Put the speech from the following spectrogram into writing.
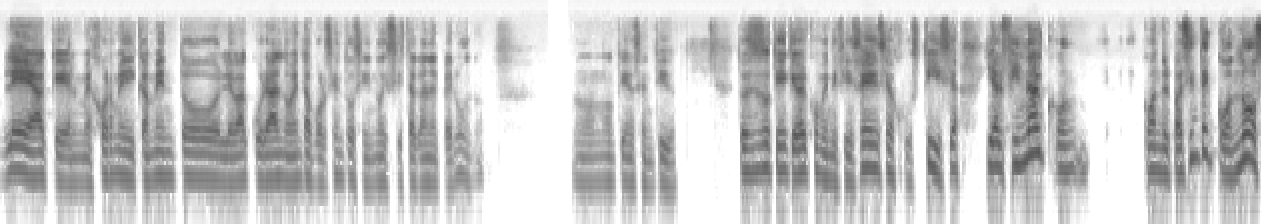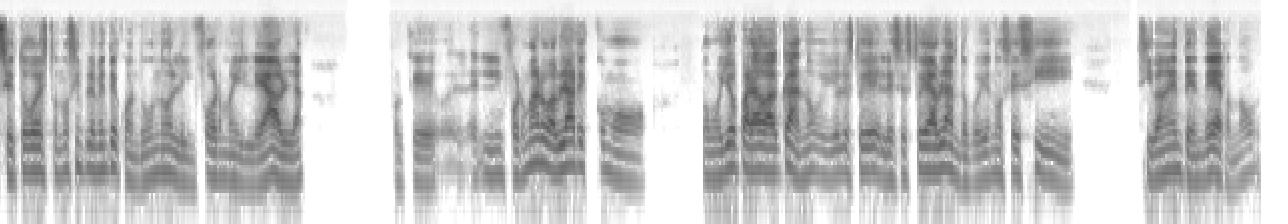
lea que el mejor medicamento le va a curar al 90% si no existe acá en el Perú, ¿no? No, no tiene sentido. Entonces eso tiene que ver con beneficencia, justicia, y al final con cuando el paciente conoce todo esto, no simplemente cuando uno le informa y le habla, porque el informar o hablar es como, como yo parado acá, ¿no? Yo les estoy, les estoy hablando, porque yo no sé si, si van a entender, ¿no?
